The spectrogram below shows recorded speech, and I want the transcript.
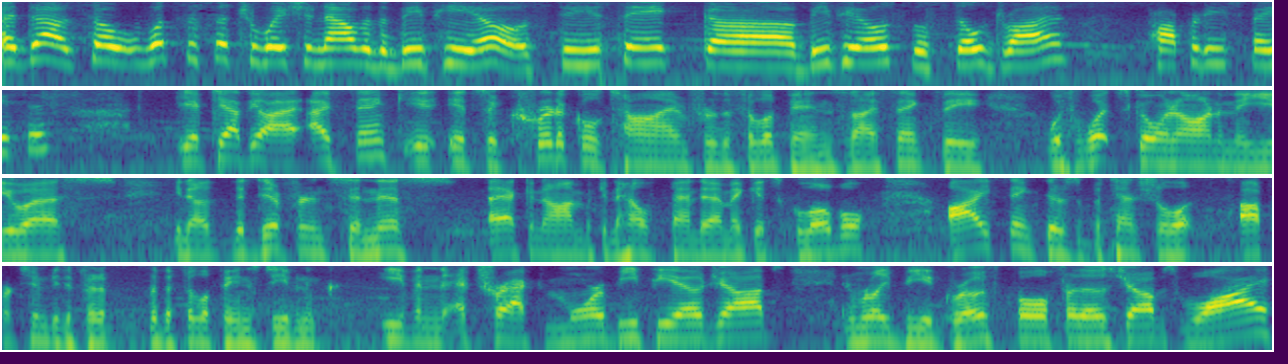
It does. So, what's the situation now with the BPOs? Do you think uh, BPOs will still drive property spaces? Yeah, Cathy, I, I think it, it's a critical time for the Philippines, and I think the with what's going on in the U.S., you know, the difference in this economic and health pandemic, it's global. I think there's a potential opportunity for, for the Philippines to even even attract more BPO jobs and really be a growth pool for those jobs. Why?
